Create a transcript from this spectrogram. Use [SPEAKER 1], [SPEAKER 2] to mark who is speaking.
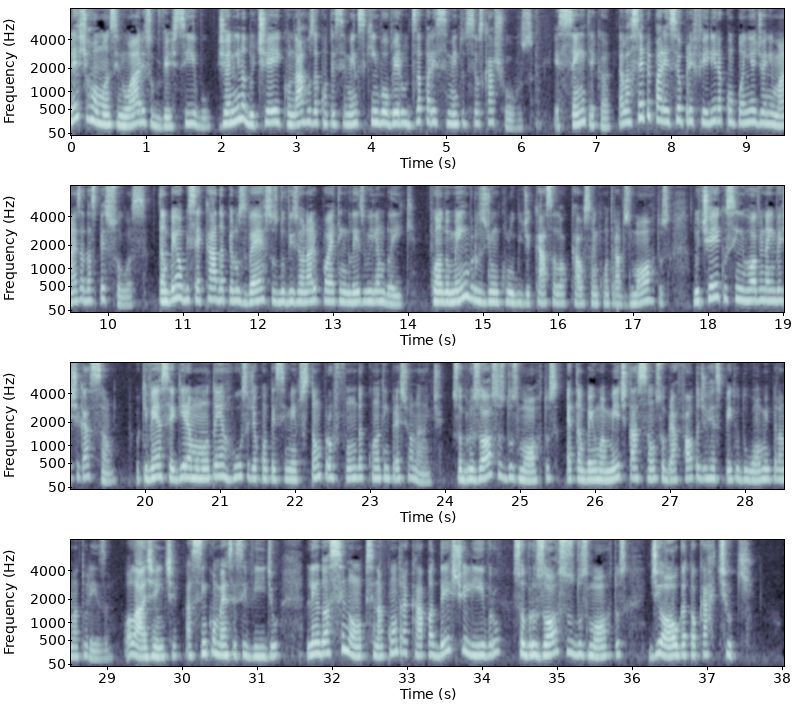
[SPEAKER 1] Neste romance no ar e subversivo, Janina Ducheiko narra os acontecimentos que envolveram o desaparecimento de seus cachorros. Excêntrica, ela sempre pareceu preferir a companhia de animais à das pessoas. Também obcecada pelos versos do visionário poeta inglês William Blake. Quando membros de um clube de caça local são encontrados mortos, Ducheiko se envolve na investigação. O que vem a seguir é uma montanha russa de acontecimentos tão profunda quanto impressionante. Sobre os ossos dos mortos é também uma meditação sobre a falta de respeito do homem pela natureza. Olá, gente! Assim começa esse vídeo lendo a sinopse na contracapa deste livro sobre os ossos dos mortos de Olga Tokarczuk.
